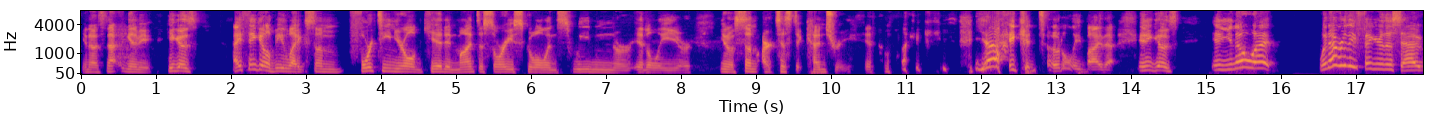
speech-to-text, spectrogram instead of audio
you know, it's not going to be, he goes, I think it'll be like some 14 year old kid in Montessori school in Sweden or Italy or, you know, some artistic country. And I'm like, yeah, I could totally buy that. And he goes, and you know what? Whenever they figure this out,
